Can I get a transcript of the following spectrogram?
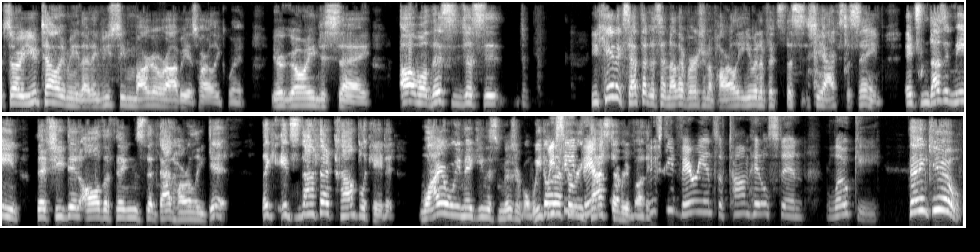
So are you telling me that if you see Margot Robbie as Harley Quinn, you're going to say, "Oh, well, this is just." It, you can't accept that it's another version of Harley, even if it's the she acts the same. It doesn't mean that she did all the things that that Harley did. Like it's not that complicated. Why are we making this miserable? We don't We have to recast everybody. we see variants of tom hiddleston loki Thank you.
